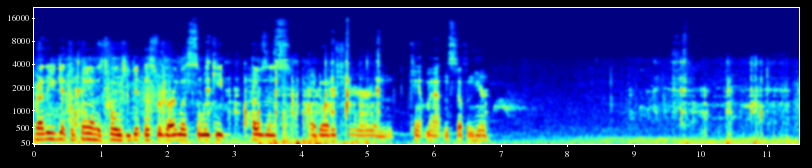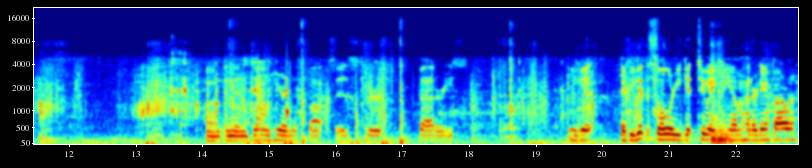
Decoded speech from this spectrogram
rather you get the queen or the twins, you get this regardless. So we keep hoses, my daughter's chair, and camp mat and stuff in here. Um, and then down here in this box is your batteries. You get, if you get the solar, you get two AGM 100 amp hour.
